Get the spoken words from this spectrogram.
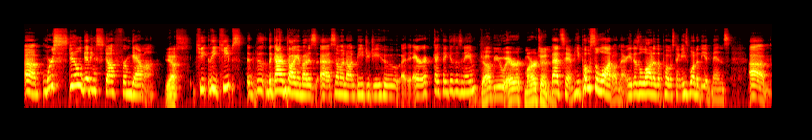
Um, we're still getting stuff from GAMA. Yes. He, he keeps the, the guy I'm talking about is uh, someone on BGG who uh, Eric I think is his name. W. Eric Martin. That's him. He posts a lot on there. He does a lot of the posting. He's one of the admins. Um,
